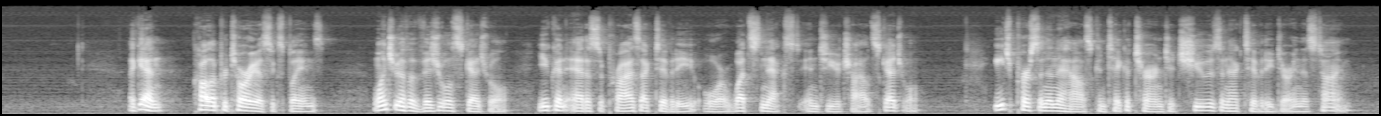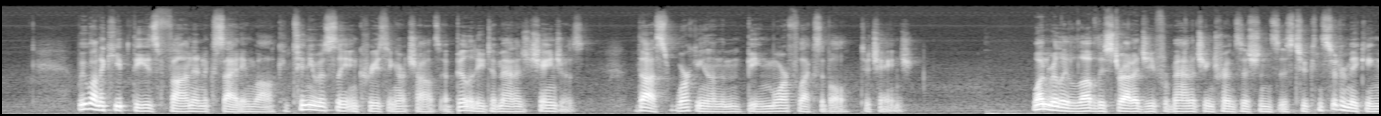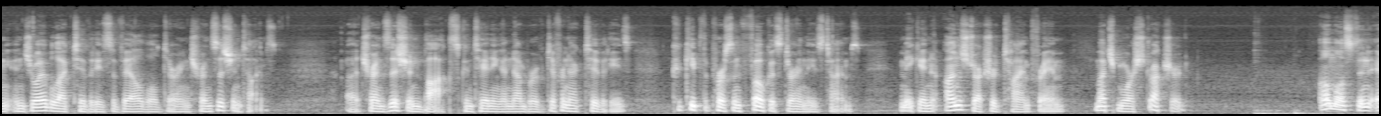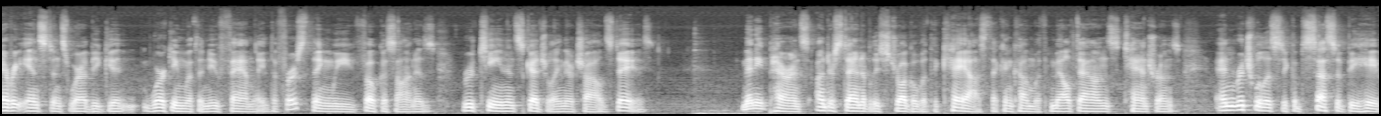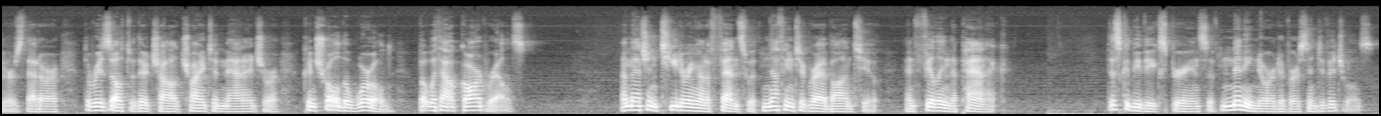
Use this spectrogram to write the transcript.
Again, Carla Pretorius explains once you have a visual schedule, you can add a surprise activity or what's next into your child's schedule. Each person in the house can take a turn to choose an activity during this time. We want to keep these fun and exciting while continuously increasing our child's ability to manage changes, thus, working on them being more flexible to change. One really lovely strategy for managing transitions is to consider making enjoyable activities available during transition times. A transition box containing a number of different activities could keep the person focused during these times, making an unstructured time frame much more structured. Almost in every instance where I begin working with a new family, the first thing we focus on is routine and scheduling their child's days. Many parents understandably struggle with the chaos that can come with meltdowns, tantrums, and ritualistic obsessive behaviors that are the result of their child trying to manage or control the world, but without guardrails. Imagine teetering on a fence with nothing to grab onto and feeling the panic. This could be the experience of many neurodiverse individuals.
